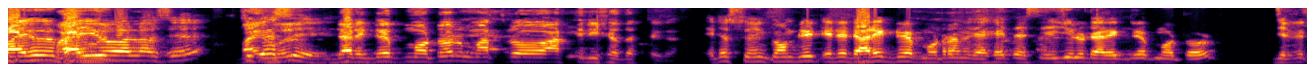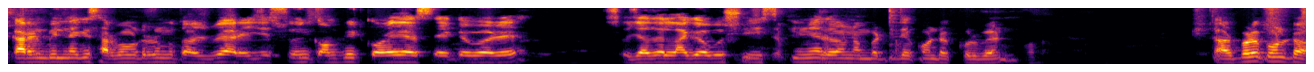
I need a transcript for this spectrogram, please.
বায়ো বায়োওয়াল আছে ঠিক আছে? ডাইরেক্ট ড্রাইভ মোটর মাত্র আটত্রিশ হাজার টাকা। এটা সুইং কমপ্লিট এটা ডাইরেক্ট ড্রাইভ মোটর আমি দেখাইতেছি। এই যে হলো ডাইরেক্ট ড্রাইভ মোটর যেটার কারেন্ট বিল নাকি সার্ভো মোটরের মতো আসবে আর এই যে সুইং কমপ্লিট করাই আছে একেবারে। সো যাদের লাগে অবশ্যই স্ক্রিনে দেওয়া নাম্বারটিতে কন্ট্যাক্ট করবেন। তারপরে কোনটা?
